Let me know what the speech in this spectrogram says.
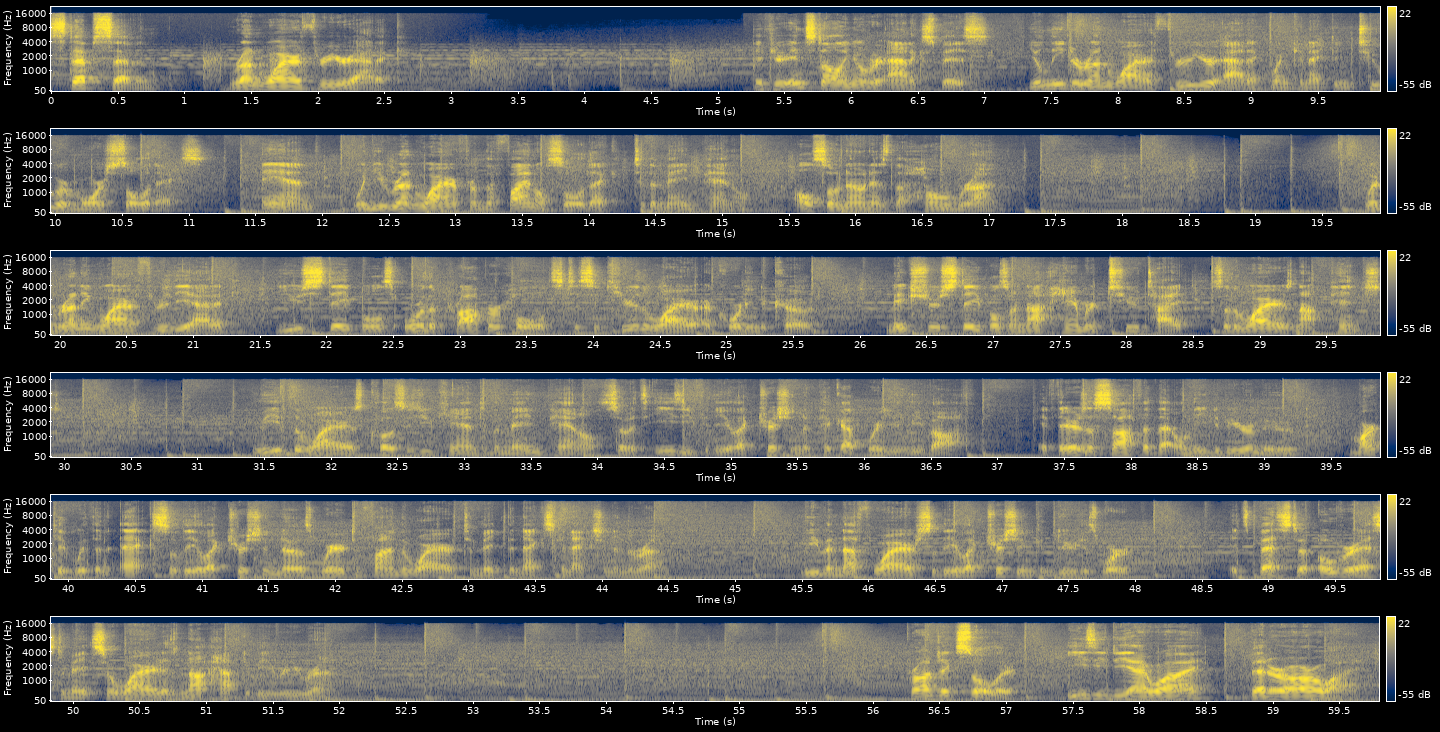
Step 7. Run wire through your attic. If you're installing over attic space, you'll need to run wire through your attic when connecting two or more Soladecks, and when you run wire from the final Soladeck to the main panel, also known as the home run. When running wire through the attic, use staples or the proper holds to secure the wire according to code. Make sure staples are not hammered too tight so the wire is not pinched. Leave the wire as close as you can to the main panel so it's easy for the electrician to pick up where you leave off. If there is a soffit that will need to be removed, mark it with an X so the electrician knows where to find the wire to make the next connection in the run. Leave enough wire so the electrician can do his work. It's best to overestimate so wire does not have to be rerun. Project Solar. Easy DIY, better ROI.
